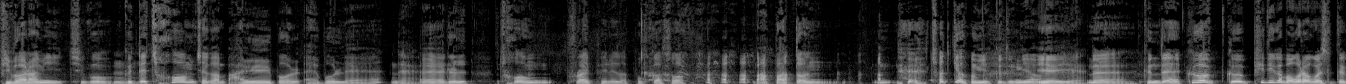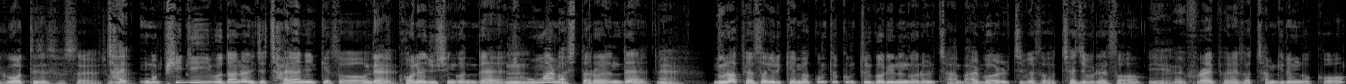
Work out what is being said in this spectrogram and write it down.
비바람이 치고 음. 그때 처음 제가 말벌 애벌레를 네. 처음 프라이팬에다 볶아서 맛봤던 네, 첫 경험이었거든요. 예, 예. 네. 근데 그거 그 PD가 먹으라고 했을 때 그거 어떻게 했었어요? 자, 뭐 PD보다는 이제 자연인께서 네. 권해 주신 건데 음. 정말 맛있다고 했는데 네. 눈앞에서 이렇게 막 꿈틀꿈틀거리는 거를 자 말벌 집에서 채집을 해서 예. 네, 프라이팬에서 참기름 넣고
